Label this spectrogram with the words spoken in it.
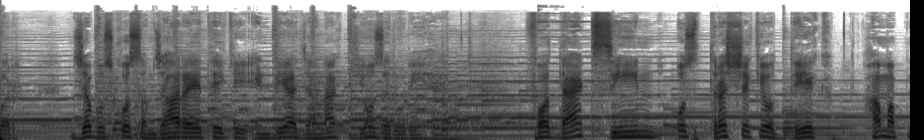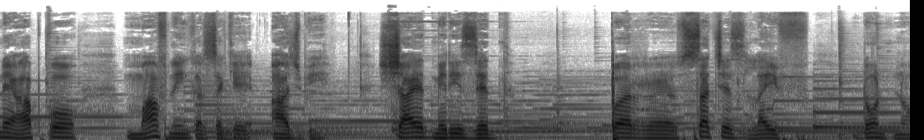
पर। जब उसको समझा रहे थे कि इंडिया जाना क्यों ज़रूरी है। फॉर दैट सीन उस दृश्य को देख हम अपने आप को माफ़ नहीं कर सके आज भी। शायद मेरी जिद पर such is life don't know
